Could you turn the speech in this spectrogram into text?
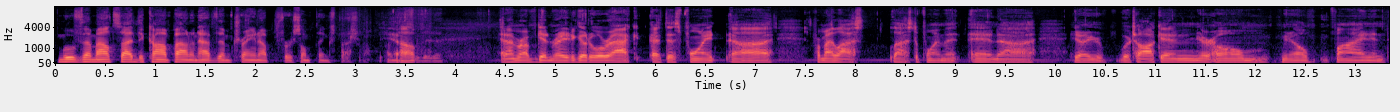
move them outside the compound, and have them train up for something special. And Yeah. what they did. and I'm, I'm getting ready to go to Iraq at this point uh, for my last last deployment, and uh, you know you're, we're talking, you're home, you know, fine, and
